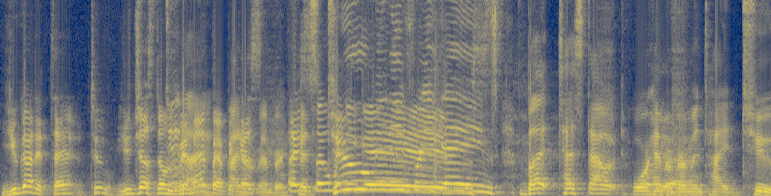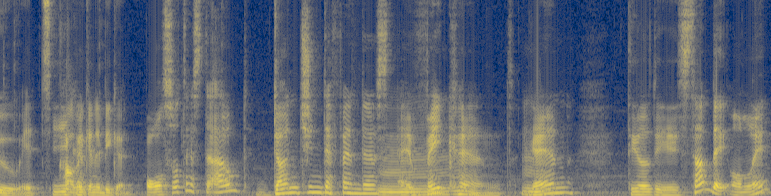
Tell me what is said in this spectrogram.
You got it there too. You just don't Did I? remember I don't because remember there's so too many, free games. games. But test out Warhammer Yeah. Vermintide 2. It's You probably going to be good. Also test out Dungeon Defenders Mm. Awakened Mm. again till the Sunday only.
